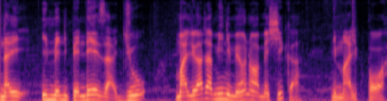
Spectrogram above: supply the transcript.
na imenipendeza juu mali hata mi nimeona wameshika ni mali poa.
